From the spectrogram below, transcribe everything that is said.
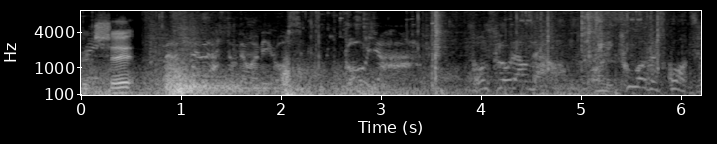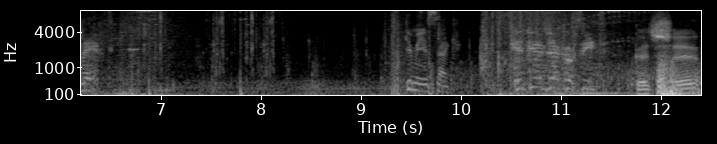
Good me. shit. Squads left. Give me a sec. Hit the ejector seat. Good shit.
